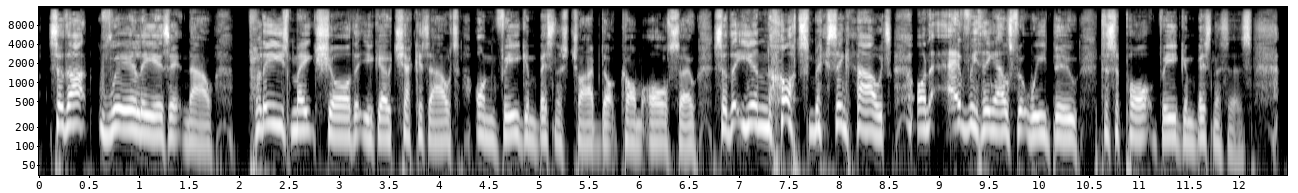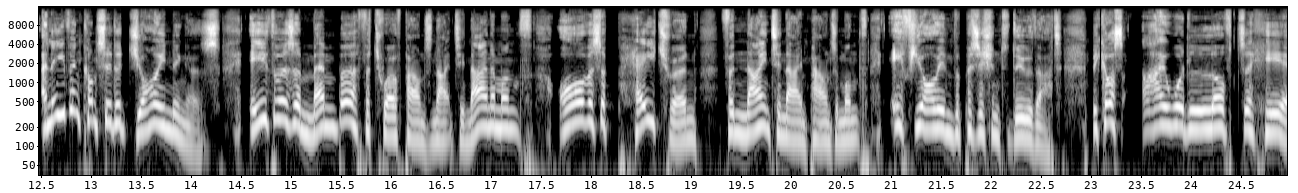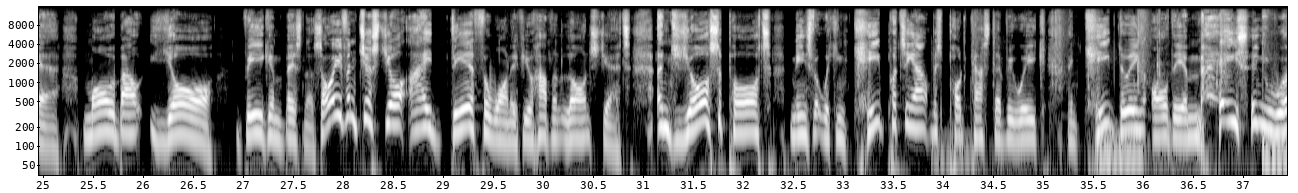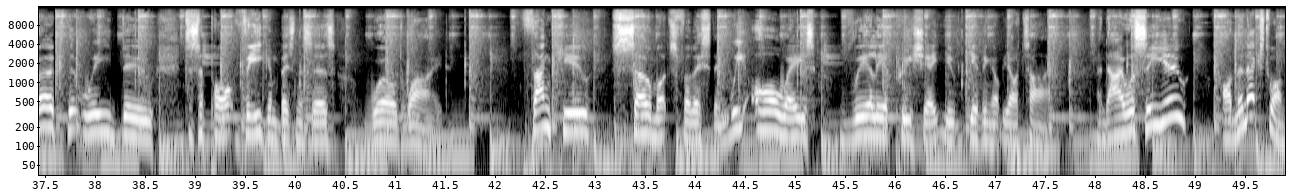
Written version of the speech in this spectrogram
So that really is it now. Please make sure that you go check us out on veganbusinesstribe.com also so that you're not missing out on everything else that we do to support vegan businesses. And even consider joining us either as a member for £12.99 a month or as a patron for £99 a month if in the position to do that. Because I would love to hear more about your vegan business or even just your idea for one if you haven't launched yet. And your support means that we can keep putting out this podcast every week and keep doing all the amazing work that we do to support vegan businesses worldwide. Thank you so much for listening. We always really appreciate you giving up your time. And I will see you on the next one.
